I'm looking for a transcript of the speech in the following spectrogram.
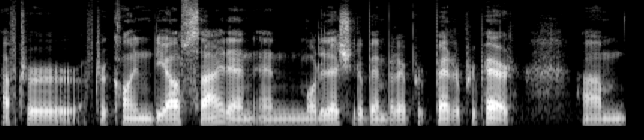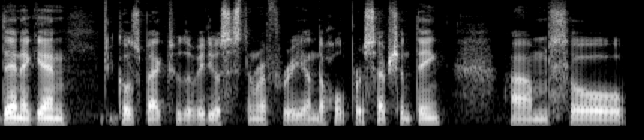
after after calling the offside, and and Morelia should have been better better prepared. Um, then again, it goes back to the video assistant referee and the whole perception thing. Um, so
